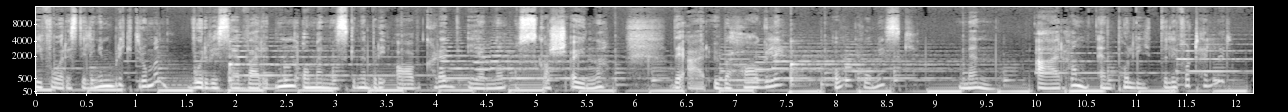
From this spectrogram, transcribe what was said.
i forestillingen Blikktrommen, hvor vi ser verden og menneskene bli avkledd gjennom Oscars øyne. Det er ubehagelig og komisk. Men er han en pålitelig forteller?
